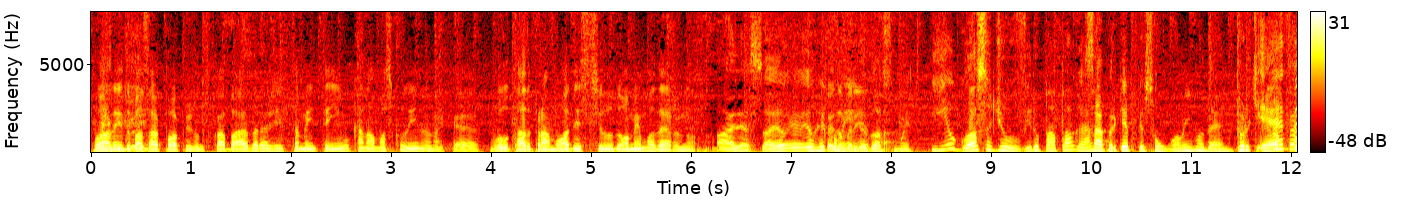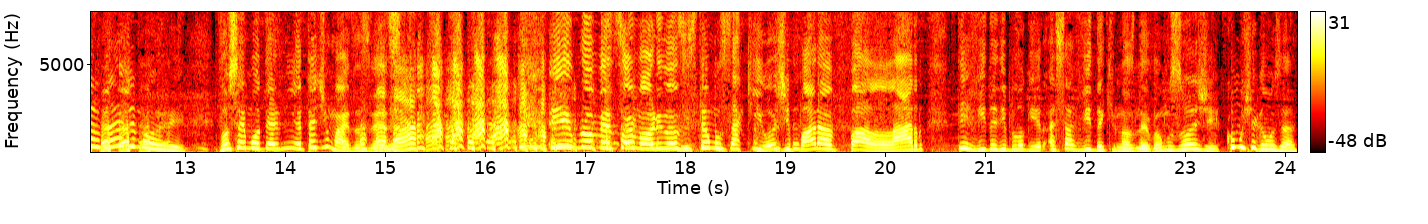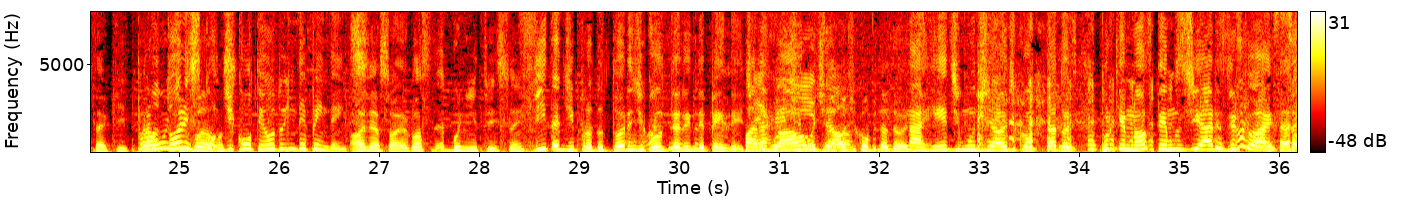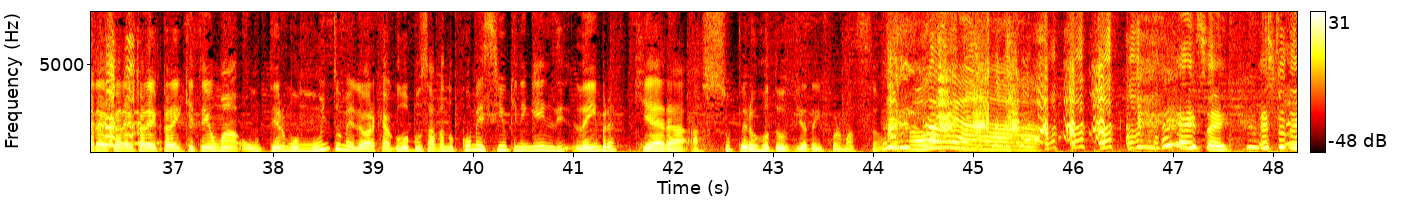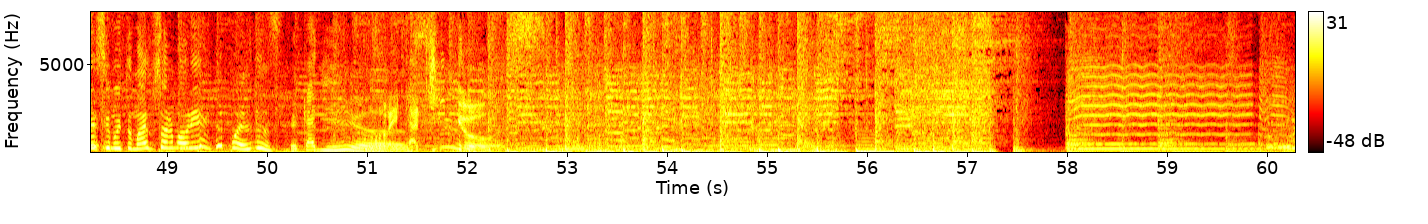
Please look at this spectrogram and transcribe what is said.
Bom, além do Bazar Pop junto com a Bárbara, a gente também tem o canal masculino, né? Que é voltado pra moda e estilo do homem moderno. Olha só, eu, eu, eu recomendo, bonita. eu gosto muito. E eu gosto de ouvir o papo H. Sabe por quê? Porque eu sou um homem moderno. Porque é verdade, Mauri. Você é moderninho até demais às vezes. e professor Mauri, nós estamos aqui hoje para falar de vida de blogueiro. Essa vida que nós levamos hoje. Como chegamos até aqui? Pra Produtores co- de conteúdo independentes. Olha só, eu gosto. É bonito isso, hein? Vida de produtores de conteúdo independente. Para a É igual rede mundial de computadores. na rede mundial de computadores. Porque nós temos diários virtuais. Peraí, peraí, peraí, peraí, que tem uma, um termo muito melhor que a Globo usava no comecinho que ninguém lembra, que era a super rodovia da informação. Olha! É isso aí. É tudo isso e muito mais, professor Mauri. Depois dos recadinhos.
